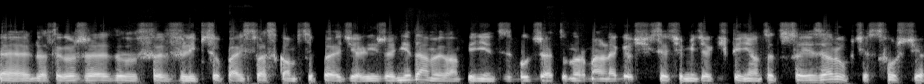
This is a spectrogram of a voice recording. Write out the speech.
E, dlatego że w, w lipcu państwa skąpcy powiedzieli, że nie damy wam pieniędzy z budżetu normalnego. Jeśli chcecie mieć jakieś pieniądze, to sobie zaróbcie, stwórzcie.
